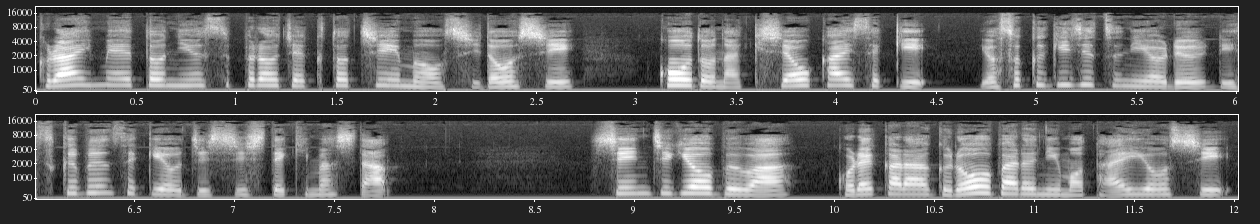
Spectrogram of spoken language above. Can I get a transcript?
クライメートニュースプロジェクトチームを指導し高度な気象解析予測技術によるリスク分析を実施してきました。新事業部はこれからグローバルにも対応し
